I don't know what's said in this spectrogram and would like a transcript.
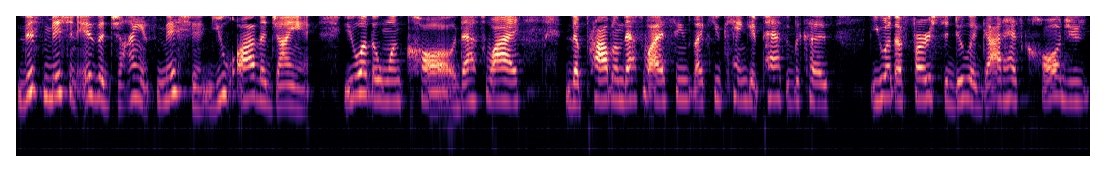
This mission is a giant's mission. You are the giant. You are the one called. That's why the problem, that's why it seems like you can't get past it because you are the first to do it. God has called you,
